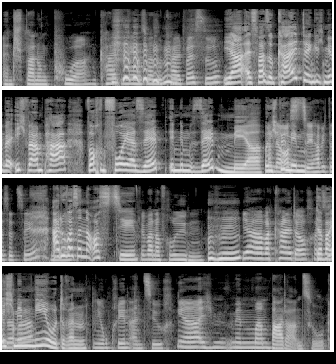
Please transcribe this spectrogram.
Entspannung pur. Im kalten Meer, es war so kalt, weißt du? Ja, es war so kalt, denke ich mir, weil ich war ein paar Wochen vorher selbst in demselben Meer. Und An ich der bin Ostsee, habe ich das erzählt? Ah, du warst an der Ostsee. Wir waren auf Rügen. Ja, war kalt auch. Da war ich mit dem. Neo drin. Neoprenanzug. Ja, ich mit meinem Badeanzug.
